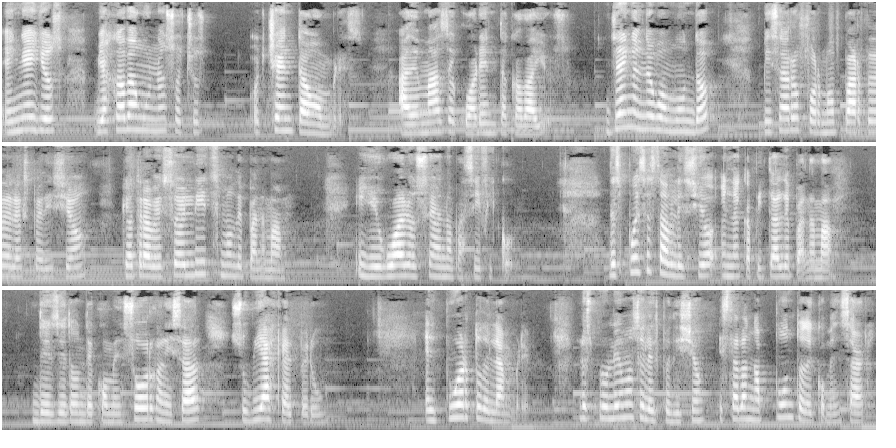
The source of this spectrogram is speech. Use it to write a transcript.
En ellos viajaban unos 80 hombres, además de 40 caballos. Ya en el Nuevo Mundo, Pizarro formó parte de la expedición que atravesó el Istmo de Panamá y llegó al Océano Pacífico. Después se estableció en la capital de Panamá, desde donde comenzó a organizar su viaje al Perú. El puerto del hambre. Los problemas de la expedición estaban a punto de comenzar.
